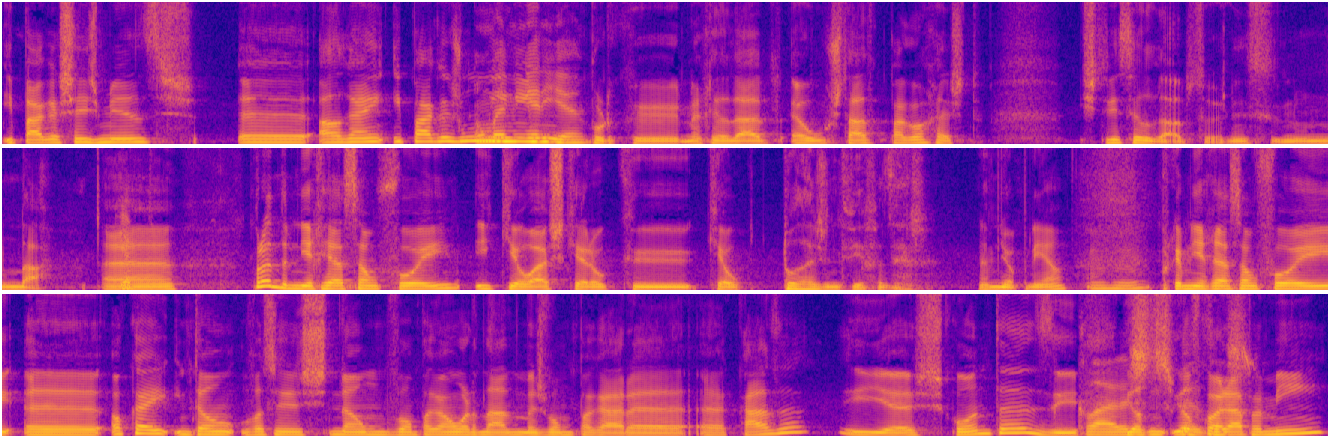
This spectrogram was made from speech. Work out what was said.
e pagas seis meses uh, a alguém e pagas um Uma ninharia. porque na realidade é o Estado que paga o resto. Isto devia ser legal, pessoas, não, não dá. Uh, pronto, a minha reação foi, e que eu acho que era o que, que é o que toda a gente devia fazer, na minha opinião, Uhum. porque a minha reação foi: uh, ok, então vocês não me vão pagar um ordenado, mas vão-me pagar a, a casa e as contas. E Claro, ele, as ele ficou a olhar para mim,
